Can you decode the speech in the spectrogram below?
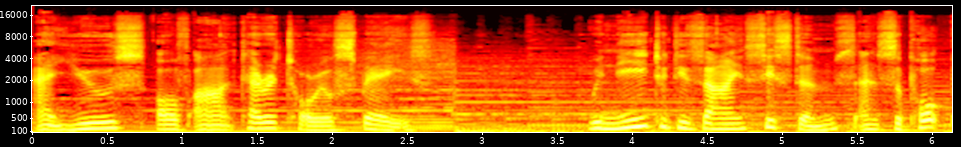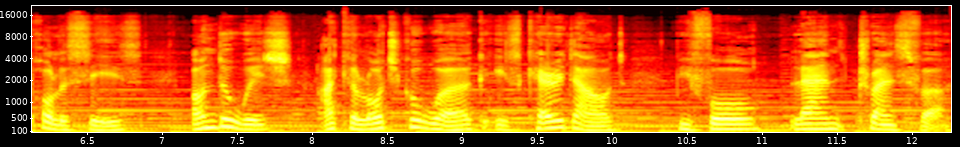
and use of our territorial space we need to design systems and support policies under which archaeological work is carried out before land transfer.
